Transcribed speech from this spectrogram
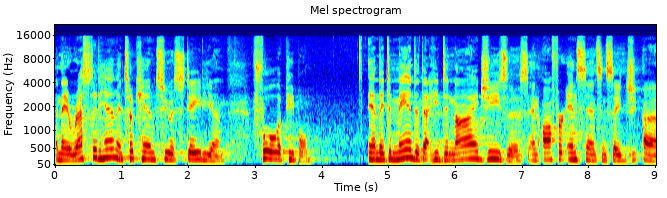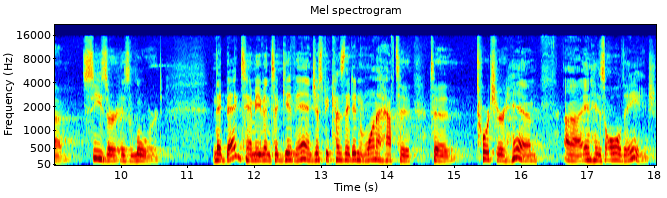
and they arrested him and took him to a stadium full of people. And they demanded that he deny Jesus and offer incense and say, uh, Caesar is Lord. And they begged him even to give in just because they didn't want to have to, to torture him uh, in his old age.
